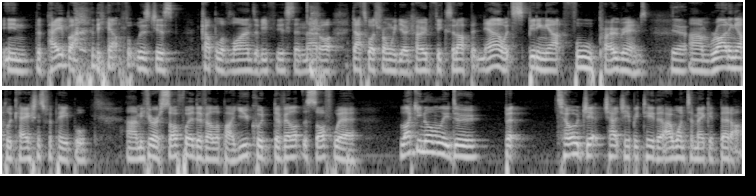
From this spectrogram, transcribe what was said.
in the paper, the output was just a couple of lines of if this and that, or that's what's wrong with your code, fix it up. But now it's spitting out full programs, Yeah. um, writing applications for people. Um, if you're a software developer, you could develop the software like you normally do, tell J- ChatGPT that I want to make it better.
